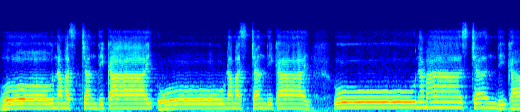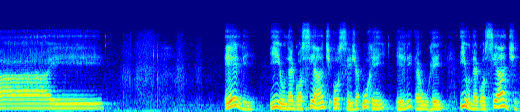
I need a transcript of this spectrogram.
O Namaschandikai, O Namaschandikai, O Namaschandikai. Ele e o negociante, ou seja, o rei, ele é o rei, e o negociante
